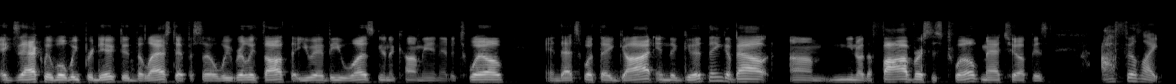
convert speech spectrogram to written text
exactly what we predicted the last episode. We really thought that UAB was going to come in at a 12, and that's what they got. And the good thing about um, you know the five versus 12 matchup is, I feel like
